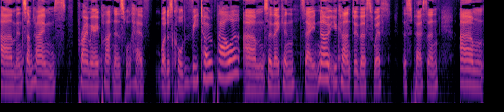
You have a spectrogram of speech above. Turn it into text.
um, and sometimes primary partners will have what is called veto power. Um, so they can say, no, you can't do this with this person. Um,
